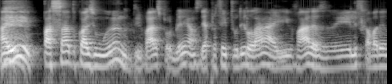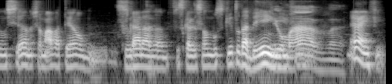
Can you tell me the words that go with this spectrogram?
Aí, passado quase um ano de vários problemas, de a prefeitura ir lá e várias, ele ficava denunciando, chamava até um- os caras da fiscalização mosquito da dengue. Filmava. enfim. É, enfim.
